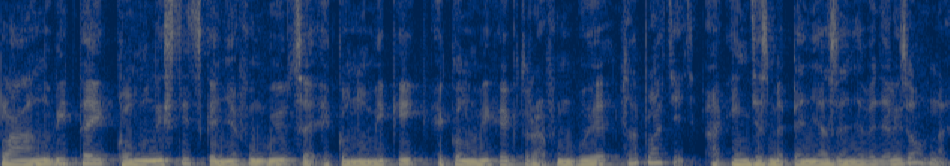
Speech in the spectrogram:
plánovitej komunistickej nefungujúcej ekonomiky k ekonomike, ktorá funguje, zaplatiť. A inde sme peniaze nevedeli zohnať.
